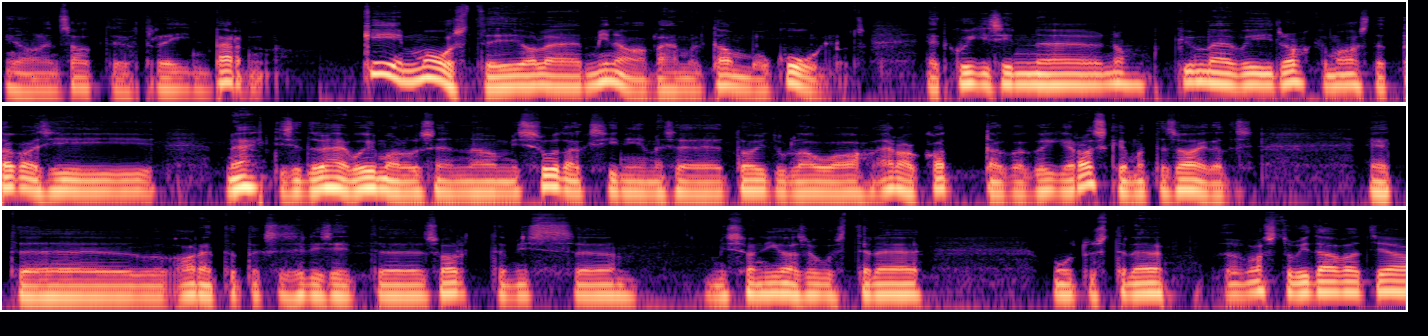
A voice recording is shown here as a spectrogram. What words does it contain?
mina olen saatejuht Rein Pärn. GMO-st ei ole mina vähemalt ammu kuulnud, et kuigi siin noh, kümme või rohkem aastat tagasi nähti seda ühe võimalusena, mis suudaks inimese toidulaua ära katta ka kõige raskemates aegades, et äh, aretatakse selliseid äh, sorte, mis äh,, mis on igasugustele muutustele vastupidavad ja,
